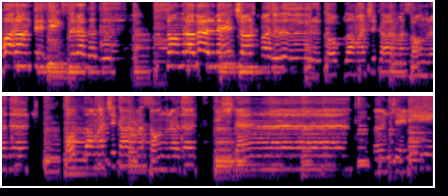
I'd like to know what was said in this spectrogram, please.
parantezik sıradadır sonra bölme çarpmadır. Toplama çıkarma sonradır toplama çıkarma sonradır işlem önceliği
